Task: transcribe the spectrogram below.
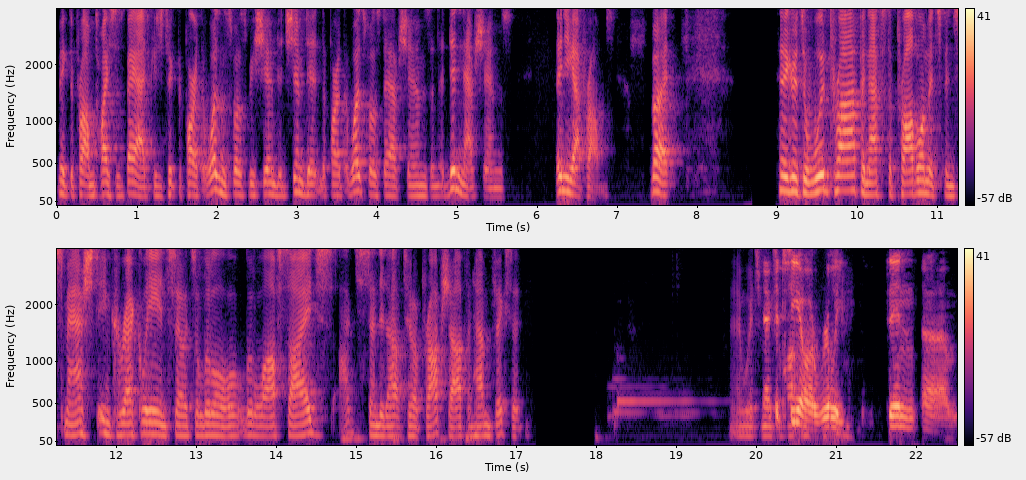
make the problem twice as bad because you took the part that wasn't supposed to be shimmed and shimmed it, and the part that was supposed to have shims and it didn't have shims. Then you got problems. But if it's a wood prop, and that's the problem. It's been smashed incorrectly, and so it's a little little offsides. I just send it out to a prop shop and have them fix it. And which I makes a could see how a really thin, um,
